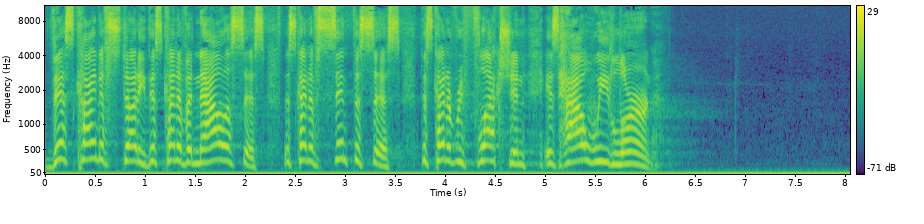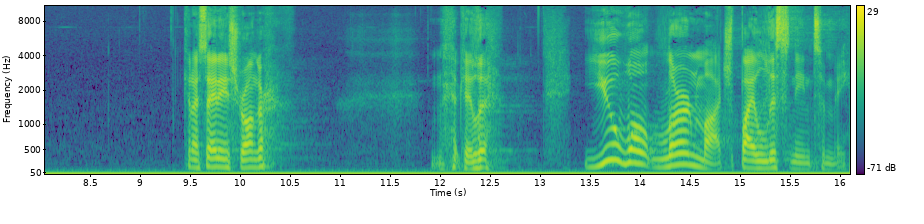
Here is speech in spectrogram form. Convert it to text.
this kind of study, this kind of analysis, this kind of synthesis, this kind of reflection is how we learn. Can I say it any stronger? Okay, you won't learn much by listening to me.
